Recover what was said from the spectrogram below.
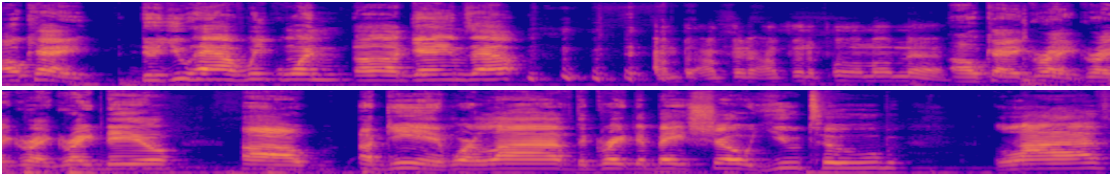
Okay. Do you have week one uh, games out? I'm, I'm finna I'm finna pull them up now. okay, great, great, great, great deal. Uh, again, we're live. The Great Debate Show, YouTube, live.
